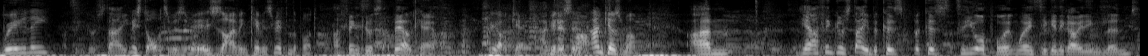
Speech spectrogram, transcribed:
Really, I think he'll stay. Mr. Optimism here. This is Ivan Kevin Smith from the pod. I think he'll stay. Up Kev. Big up, Kev. You're listening. mum. And Kev's mum. Um, yeah, I think he'll stay because because to your point, where's he going to go in England?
